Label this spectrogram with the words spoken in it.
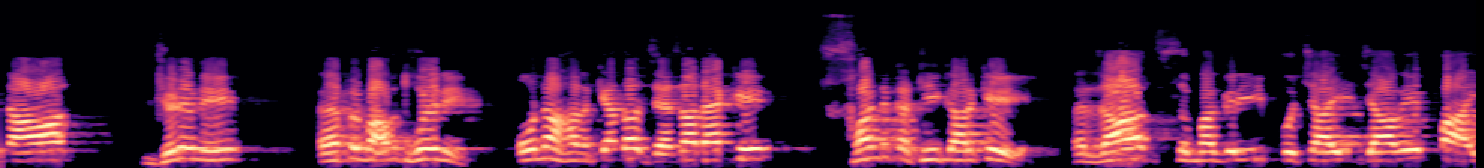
ਨਾਲ ਜਿਹੜੇ ਨੇ ਪ੍ਰਭਾਵਿਤ ਹੋਏ ਨੇ, ਉਹਨਾਂ ਹਲਕਿਆਂ ਦਾ ਜਾਇਜ਼ਾ ਲੈ ਕੇ ਫੰਡ ਇਕੱਠੀ ਕਰਕੇ ਰਾਤ ਸਮਗਰੀ ਪਹੁੰਚਾਈ ਜਾਵੇ। ਭਾਈ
